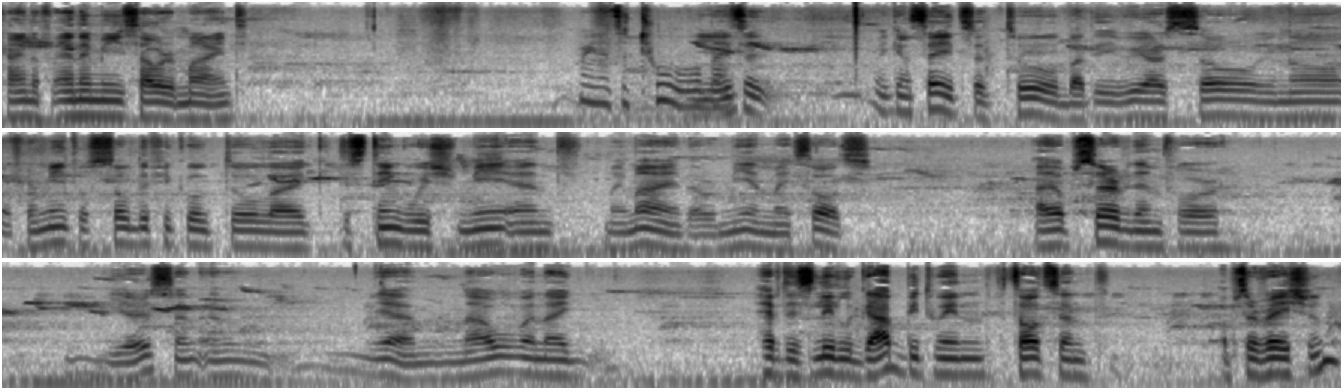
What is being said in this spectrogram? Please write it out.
kind of enemy is our mind. I mean, it's a tool, Yeah, but it's a, we can say it's a tool, but we are so, you know, for me it was so difficult to like distinguish me and my mind, or me and my thoughts. I observed them for years, and, and yeah, now when I have this little gap between thoughts and observation,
